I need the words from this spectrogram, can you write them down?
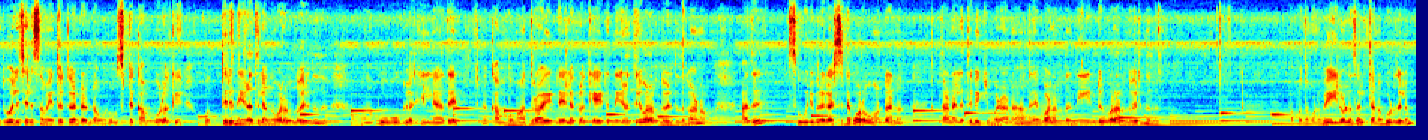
അതുപോലെ ചില സമയത്തൊക്കെ കണ്ടിട്ടുണ്ടാവും റോസിന്റെ കമ്പുകളൊക്കെ ഒത്തിരി നീളത്തിൽ അങ്ങ് വളർന്നു വരുന്നത്. പൂവുകളൊക്കെ ഇല്ലാതെ കമ്പ് മാത്രമായിട്ട് ഇലകളൊക്കെ ആയിട്ട് നീളത്തിൽ വളർന്നു വരുന്നത് കാണാം. അത് സൂര്യപ്രകാശത്തിന്റെ കുറവ് കൊണ്ടാണ്. തണലത്ത് വെക്കുമ്പോഴാണ് അങ്ങനെ വളർന്ന് നീണ്ട് വളർന്നു വരുന്നത്. അപ്പോൾ നമ്മൾ വെയിലുള്ള സ്ഥലത്താണ് കൂടുതലും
